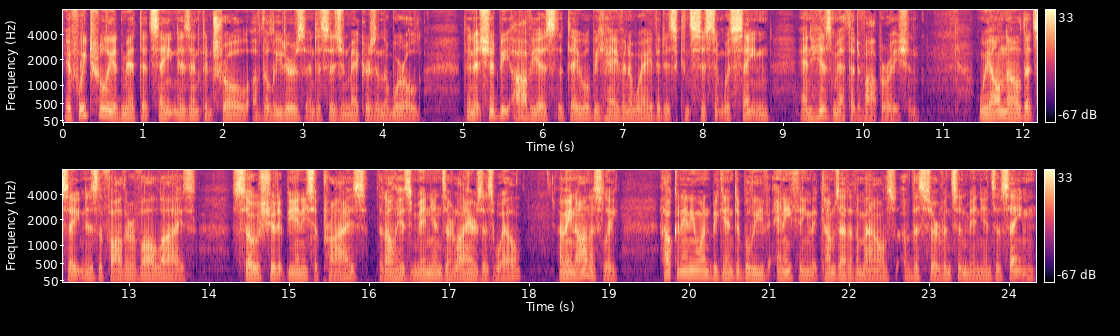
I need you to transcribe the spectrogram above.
If we truly admit that Satan is in control of the leaders and decision makers in the world, then it should be obvious that they will behave in a way that is consistent with Satan and his method of operation. We all know that Satan is the father of all lies, So should it be any surprise that all his minions are liars as well? I mean, honestly, how can anyone begin to believe anything that comes out of the mouths of the servants and minions of Satan?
